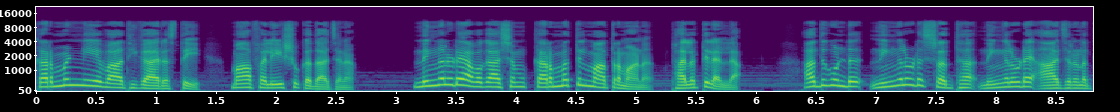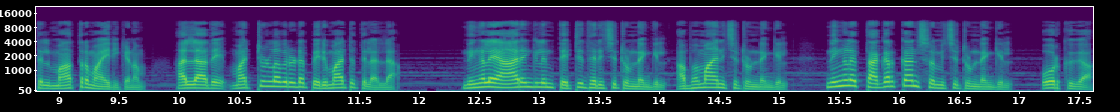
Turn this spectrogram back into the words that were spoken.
കർമ്മണ്യേവാധികാരസ്തേ മാ ഫലേഷു കഥാചന നിങ്ങളുടെ അവകാശം കർമ്മത്തിൽ മാത്രമാണ് ഫലത്തിലല്ല. അതുകൊണ്ട് നിങ്ങളുടെ ശ്രദ്ധ നിങ്ങളുടെ ആചരണത്തിൽ മാത്രമായിരിക്കണം അല്ലാതെ മറ്റുള്ളവരുടെ പെരുമാറ്റത്തിലല്ല. നിങ്ങളെ ആരെങ്കിലും തെറ്റിദ്ധരിച്ചിട്ടുണ്ടെങ്കിൽ അപമാനിച്ചിട്ടുണ്ടെങ്കിൽ നിങ്ങളെ തകർക്കാൻ ശ്രമിച്ചിട്ടുണ്ടെങ്കിൽ ഓർക്കുക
